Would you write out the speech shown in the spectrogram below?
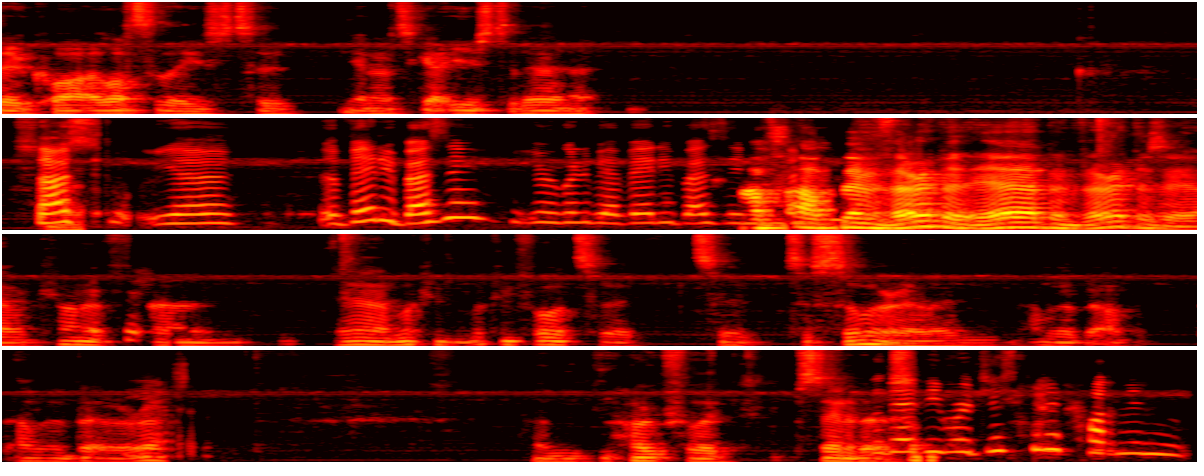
do quite a lot of these to you know to get used to doing it. So- That's yeah. Very busy. You're going to be a very busy. I've, I've been very busy. Yeah, I've been very busy. I'm kind of um, yeah. I'm looking looking forward to to, to summer really, and having a bit of, having a bit of a Yeah. rest, and hopefully staying a bit. But Of we're just to come in.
